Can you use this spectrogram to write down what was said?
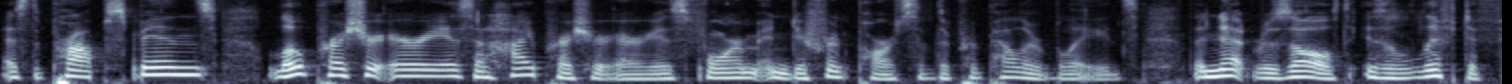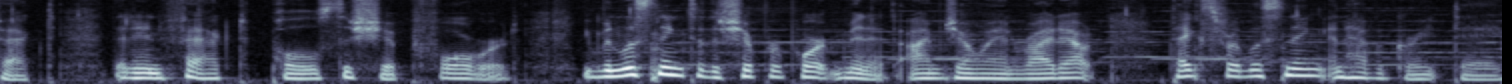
As the prop spins, low pressure areas and high pressure areas form in different parts of the propeller blades. The net result is a lift effect that in fact pulls the ship forward. You've been listening to the Ship Report Minute. I'm Joanne Rideout. Thanks for listening and have a great day.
